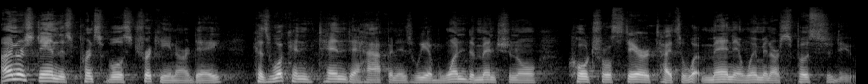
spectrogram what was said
I understand this principle is tricky in our day because what can tend to happen is we have one dimensional cultural stereotypes of what men and women are supposed to do.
